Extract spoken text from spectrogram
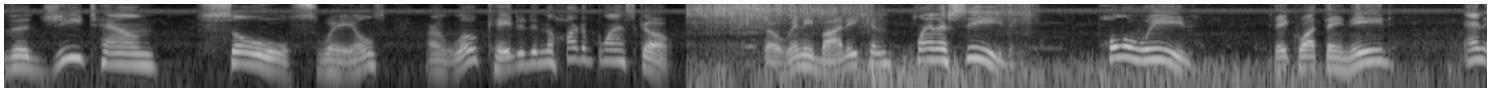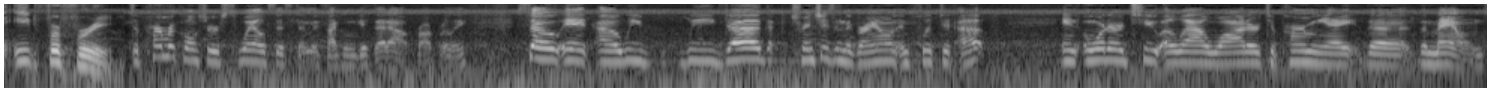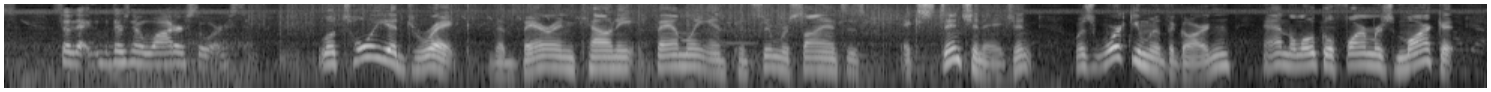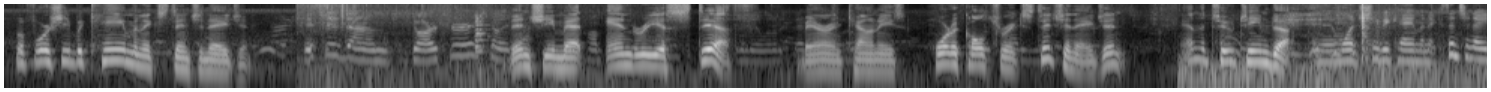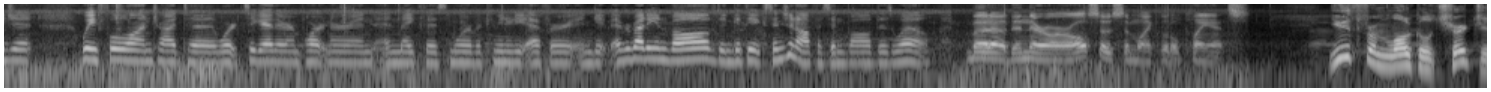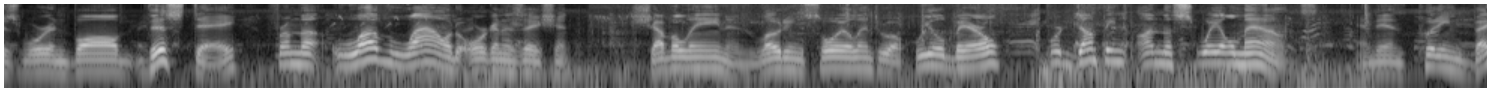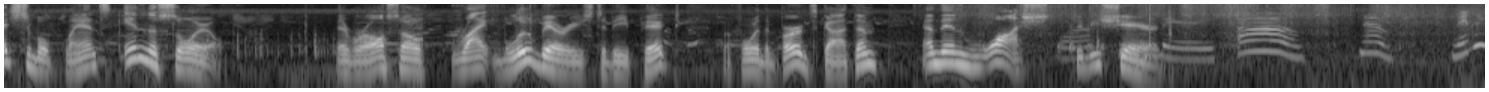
The G Town Soul Swales are located in the heart of Glasgow. So anybody can plant a seed, pull a weed, take what they need, and eat for free. It's a permaculture swale system, if I can get that out properly. So it uh, we we dug trenches in the ground and flipped it up in order to allow water to permeate the the mounds, so that there's no water source. Latoya Drake, the Barren County Family and Consumer Sciences Extension Agent, was working with the garden and the local farmers market before she became an extension agent. This is um, darker. So then she met Andrea Stith, Barren County's horticulture extension agent, and the two teamed up. And then once she became an extension agent, we full on tried to work together and partner and, and make this more of a community effort and get everybody involved and get the extension office involved as well. But uh, then there are also some like little plants. Youth from local churches were involved this day from the Love Loud organization, shoveling and loading soil into a wheelbarrow for dumping on the swale mounds, and then putting vegetable plants in the soil. There were also ripe blueberries to be picked before the birds got them, and then washed to be shared. Oh, no. Maybe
